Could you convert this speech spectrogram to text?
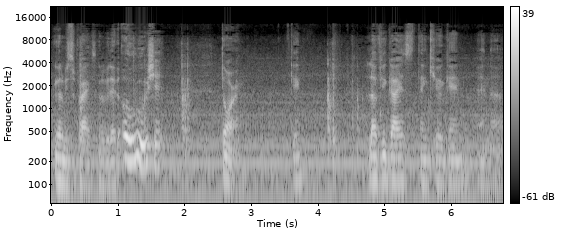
You're gonna be surprised. You're gonna be like, oh shit. Don't worry. Okay. Love you guys. Thank you again, and uh.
